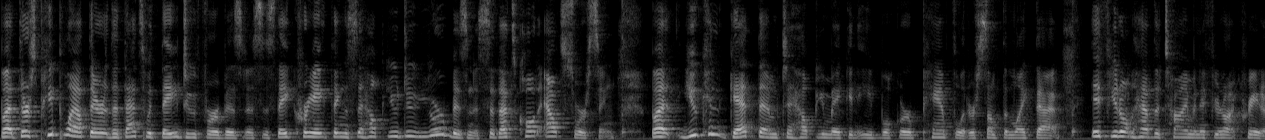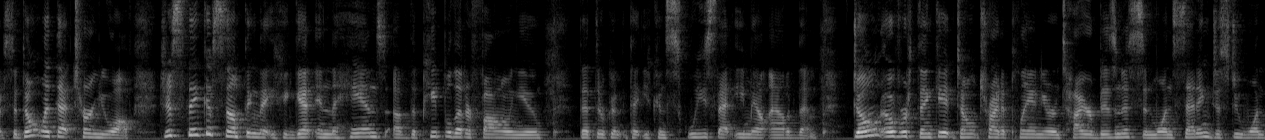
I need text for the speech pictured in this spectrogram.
But there's people out there that that's what they do for a business is they create things to help you do your business. So that's called outsourcing. But you can get them to help you make an ebook or a pamphlet or something like that if you don't have the time and if you're not creative. So don't let that turn you off. Just think of something that you can get in the hands of the people that are following you that they're going that you can squeeze that email out of them. Don't overthink it. Don't try to plan your entire business in one setting. Just do one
